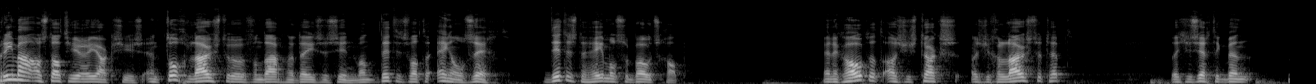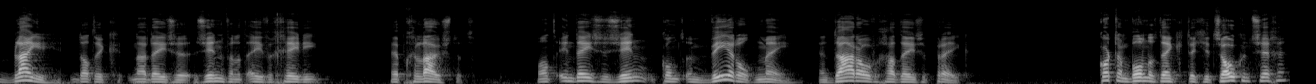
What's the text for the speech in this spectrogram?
Prima als dat je reactie is. En toch luisteren we vandaag naar deze zin, want dit is wat de engel zegt. Dit is de hemelse boodschap. En ik hoop dat als je straks, als je geluisterd hebt, dat je zegt: Ik ben blij dat ik naar deze zin van het Evangelie heb geluisterd. Want in deze zin komt een wereld mee. En daarover gaat deze preek. Kort en bondig denk ik dat je het zo kunt zeggen.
